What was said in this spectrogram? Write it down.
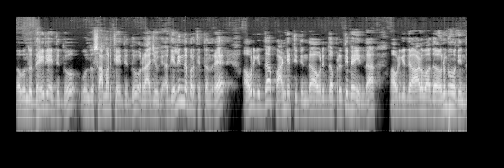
ಒಂದು ಧೈರ್ಯ ಇದ್ದಿದ್ದು, ಒಂದು ಸಾಮರ್ಥ್ಯ ಇದ್ದಿದ್ದು ರಾಜೀವ್ಗೆ. ಅದು ಎಲ್ಲಿಂದ ಬರ್ತಿತ್ತಂದರೆ, ಅವ್ರಿಗಿದ್ದ ಪಾಂಡಿತ್ಯದಿಂದ, ಅವರಿದ್ದ ಪ್ರತಿಭೆಯಿಂದ, ಅವ್ರಿಗಿದ್ದ ಆಳವಾದ ಅನುಭವದಿಂದ,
